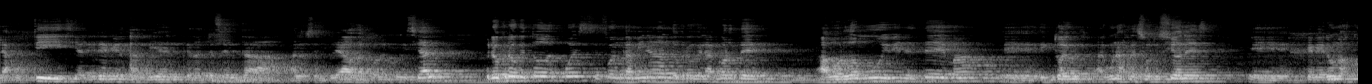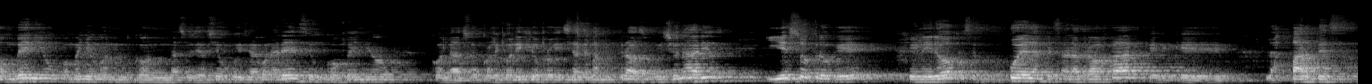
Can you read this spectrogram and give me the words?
la justicia, el gremio también que representa a los empleados del Poder Judicial, pero creo que todo después se fue encaminando, creo que la Corte abordó muy bien el tema, eh, dictó algunas resoluciones, eh, generó unos convenios, un convenio con, la Asociación Judicial Bonaerense, un convenio con, con el Colegio Provincial de Magistrados y Funcionarios, y eso creo que generó que se pueda empezar a trabajar, que, que las partes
